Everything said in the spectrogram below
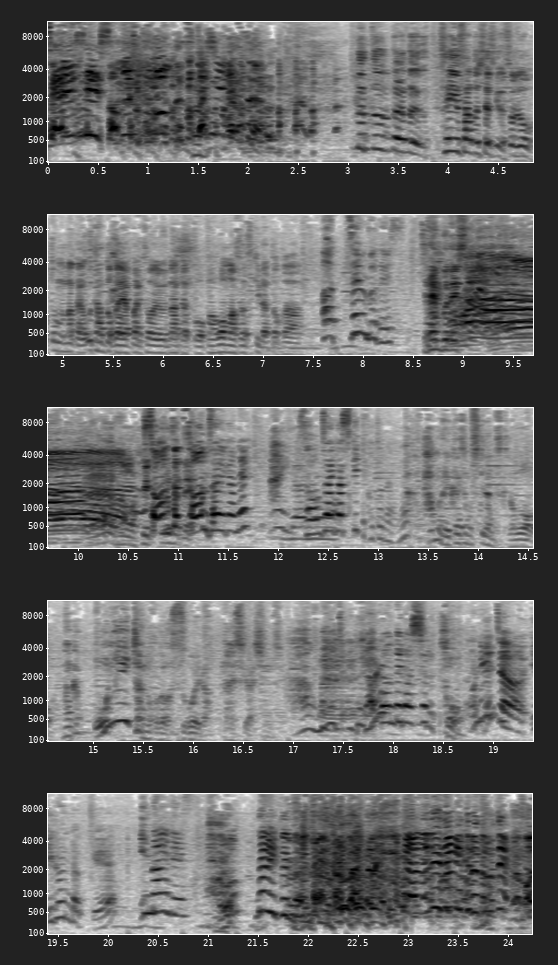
先生その質問難しいです。声優さんとしてですけど、それともなんか歌とかやっぱりそういうなんかこうパフォーマンス好きだとか。あ、全部です。全部でした。存在存在がね、存在が好きってことだよね。田村ゆかりさんも好きなんですけども、なんかお兄ちゃんのことがすごい大好きらしいんですよ。あ、お兄ちゃん、ラコンでらっしゃるそう。お兄ちゃんいるんだっけ？いないです。はい。何言ってんだ。い や、何言ってるんだって。お兄ちゃん、お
